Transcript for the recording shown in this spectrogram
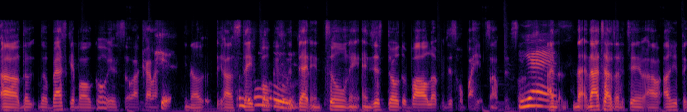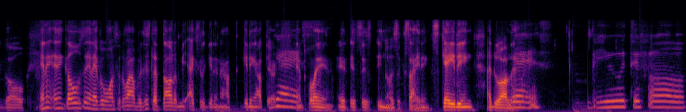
uh the, the basketball goal is, so I kind of you know uh, stay focused Ooh. with that in tune and, and just throw the ball up and just hope I hit something. So Yes. nine times out of ten, I'll, I'll hit the goal, and it, and it goes in every once in a while. But just the thought of me actually getting out, getting out there Yes. and playing, it, it's it's, you know it's exciting. Skating, I do all that. Yes. Beautiful.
